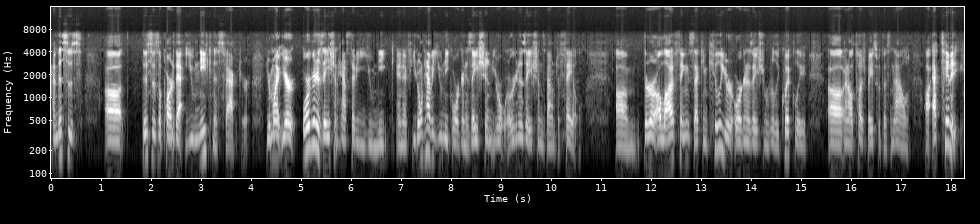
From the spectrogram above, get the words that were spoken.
And this is uh, this is a part of that uniqueness factor. Your your organization has to be unique, and if you don't have a unique organization, your organization's bound to fail. Um, there are a lot of things that can kill your organization really quickly, uh, and I'll touch base with this now. Uh, activity.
